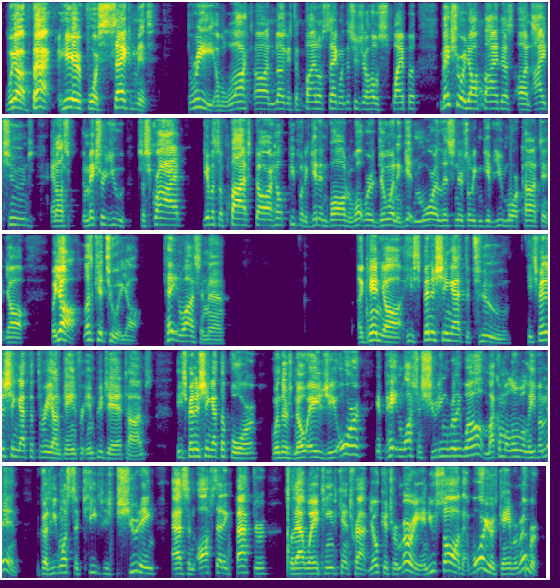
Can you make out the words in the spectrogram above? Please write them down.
We are back here for segment three of Locked On Nuggets, the final segment. This is your host, Swipa. Make sure y'all find us on iTunes and on, make sure you subscribe, give us a five star, help people to get involved with what we're doing and getting more listeners so we can give you more content, y'all. But y'all, let's get to it, y'all. Peyton Watson, man. Again, y'all, he's finishing at the two. He's finishing at the three on gain for MPJ at times. He's finishing at the four when there's no AG, or if Peyton Watson's shooting really well, Michael Malone will leave him in because he wants to keep his shooting as an offsetting factor so that way teams can't trap Jokic or Murray. And you saw that Warriors game, remember,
